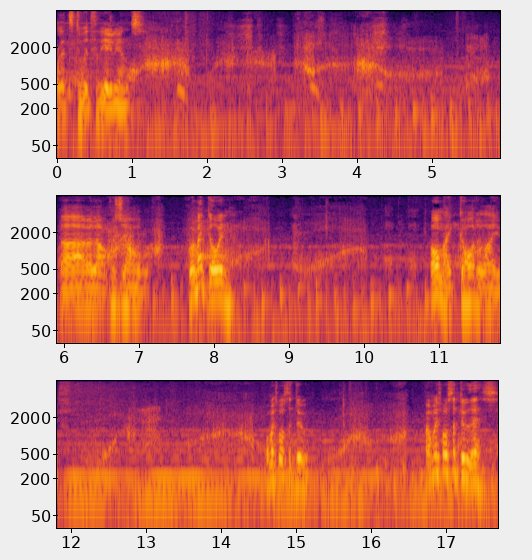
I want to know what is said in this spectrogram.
Let's do it for the aliens. Ah, Where am I going? Oh my god, alive. What am I supposed to do? How am I supposed to do this?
